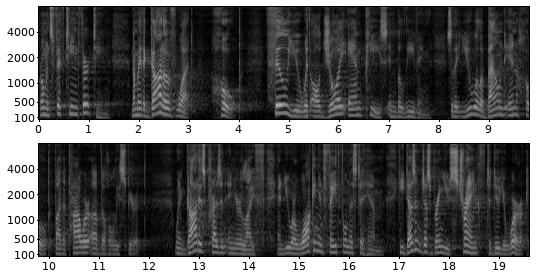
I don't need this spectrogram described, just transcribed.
Romans 15 13. Now may the God of what? Hope fill you with all joy and peace in believing, so that you will abound in hope by the power of the Holy Spirit. When God is present in your life and you are walking in faithfulness to Him, He doesn't just bring you strength to do your work,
